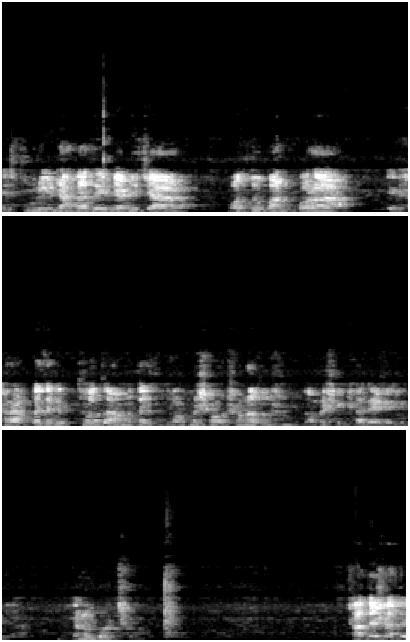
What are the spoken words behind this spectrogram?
এই চুরি, ডাকাতি ব্যবচার মদ্যপান করা এই খারাপ কাজে লিপ্ত হতো আমাদের ধর্মের সহ সনাতন ধর্মের শিক্ষা দেয়নি সেটা কেন করছ? সাথে সাথে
